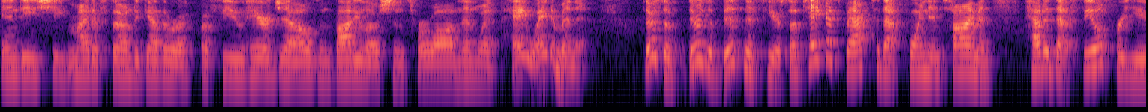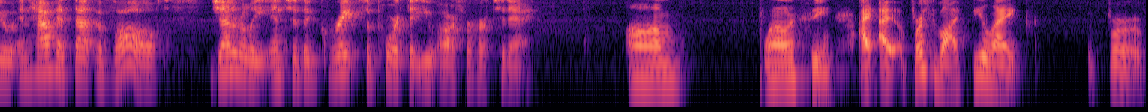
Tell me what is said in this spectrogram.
indies, she might have thrown together a, a, few hair gels and body lotions for a while, and then went, "Hey, wait a minute, there's a there's a business here." So take us back to that point in time, and how did that feel for you, and how has that evolved generally into the great support that you are for her today? Um, well, let's see. I, I first of all, I feel like for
